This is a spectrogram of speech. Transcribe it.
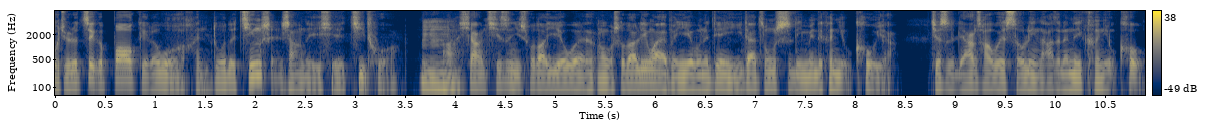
我觉得这个包给了我很多的精神上的一些寄托嗯啊，像其实你说到叶问啊，我说到另外一本叶问的电影《一代宗师》里面那颗纽扣一样，就是梁朝伟手里拿着的那颗纽扣。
